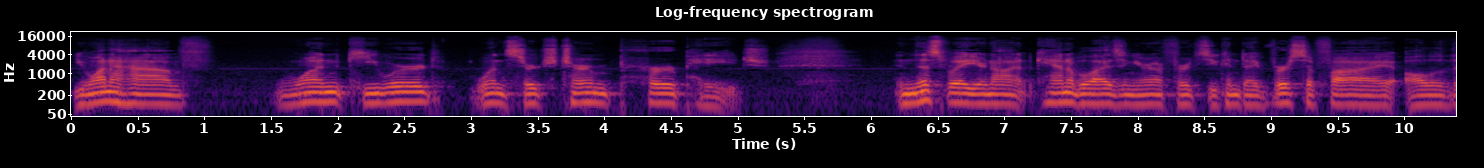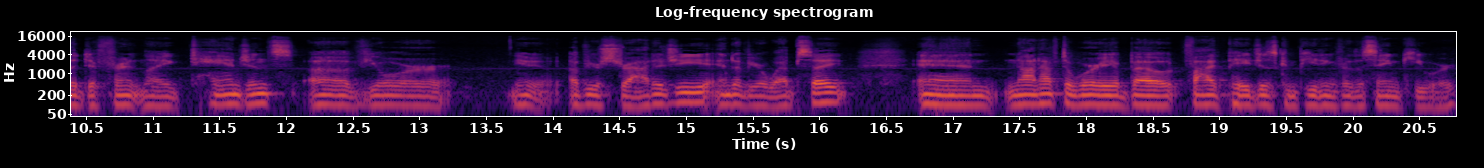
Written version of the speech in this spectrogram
you want to have one keyword, one search term per page. In this way, you're not cannibalizing your efforts. You can diversify all of the different like tangents of your you know, of your strategy and of your website, and not have to worry about five pages competing for the same keyword.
